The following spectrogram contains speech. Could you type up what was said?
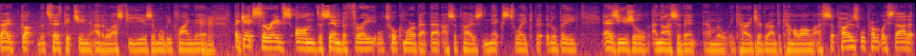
they've got the turf pitch in over the last few years and we'll be playing there mm-hmm. against the Reds on December 3. We'll talk more about that, I suppose, next week. But it'll be, as usual, a nice event and we'll encourage everyone to come along. I suppose we'll probably start at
